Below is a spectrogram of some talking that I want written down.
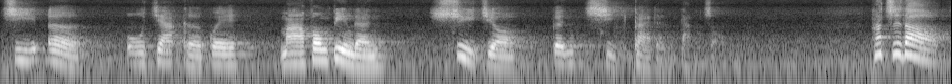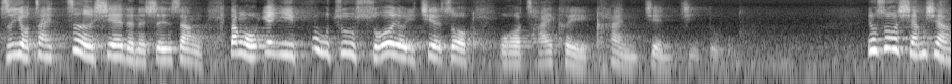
饥饿、无家可归、麻风病人、酗酒跟乞丐的人当中。他知道，只有在这些人的身上，当我愿意付出所有一切的时候，我才可以看见基督。有时候想想，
